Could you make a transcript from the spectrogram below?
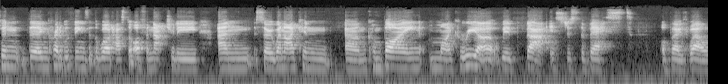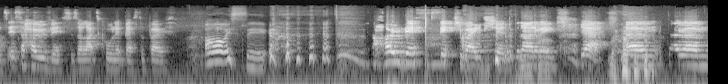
The, the incredible things that the world has to offer naturally, and so when I can um, combine my career with that, it's just the best of both worlds. It's a Hovis, as I like to call it, best of both. Oh, I see. a Hovis situation. You know what I mean? Yeah. Um, so um,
